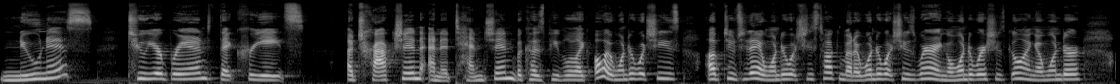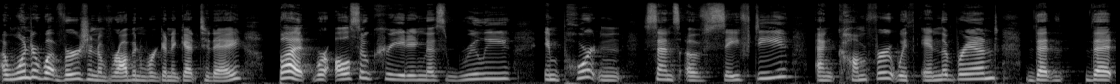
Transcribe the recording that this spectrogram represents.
newness to your brand that creates attraction and attention because people are like, "Oh, I wonder what she's up to today. I wonder what she's talking about. I wonder what she's wearing. I wonder where she's going. I wonder I wonder what version of Robyn we're going to get today." But we're also creating this really important sense of safety and comfort within the brand that that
